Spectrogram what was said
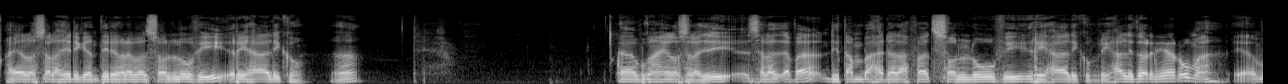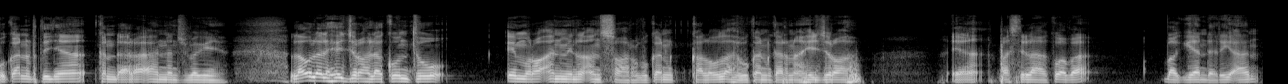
Hayal salahnya diganti dengan apa? Sallu fi rihalikum. Ha? Uh, bukan hayal salah. Jadi salat apa ditambah ada lafaz sallu fi rihalikum. Rihal itu artinya rumah, ya, bukan artinya kendaraan dan sebagainya. Laula al-hijrah lakuntu imra'an min al-ansar. Bukan kalaulah bukan karena hijrah ya, pastilah aku apa? bagian dari an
